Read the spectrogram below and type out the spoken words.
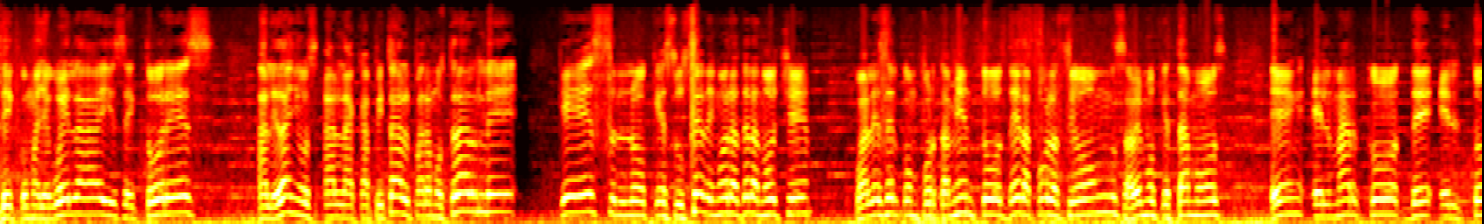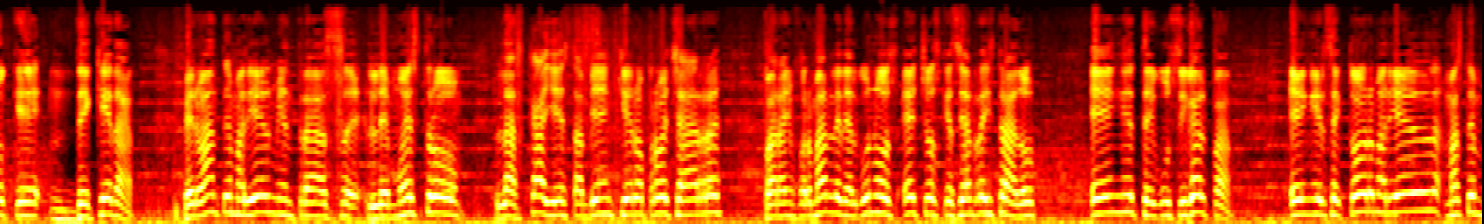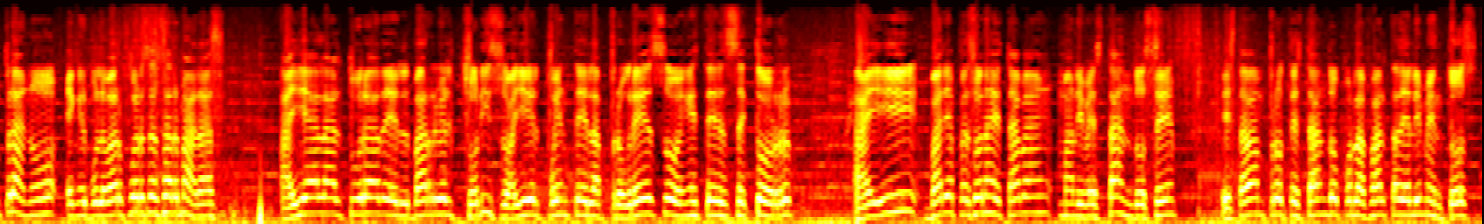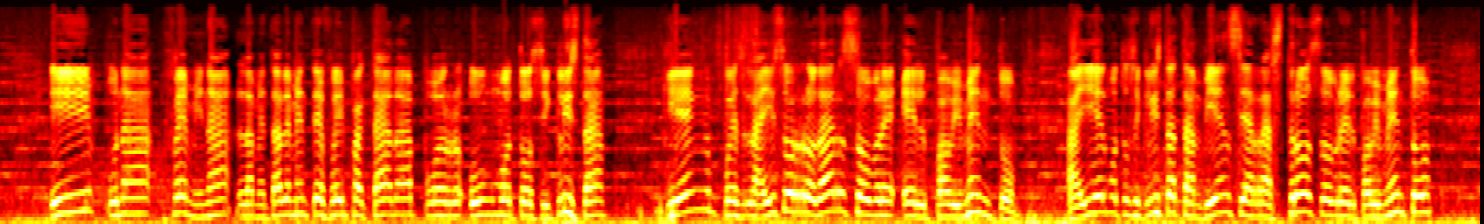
de Comayagüela y sectores aledaños a la capital para mostrarle qué es lo que sucede en horas de la noche, cuál es el comportamiento de la población. Sabemos que estamos en el marco del el toque de queda. Pero antes, Mariel, mientras eh, le muestro las calles, también quiero aprovechar para informarle de algunos hechos que se han registrado en Tegucigalpa. En el sector Mariel, más temprano, en el Boulevard Fuerzas Armadas, ahí a la altura del barrio El Chorizo, ahí el puente de la Progreso, en este sector, ahí varias personas estaban manifestándose, estaban protestando por la falta de alimentos y una fémina lamentablemente fue impactada por un motociclista quien pues la hizo rodar sobre el pavimento. Ahí el motociclista también se arrastró sobre el pavimento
